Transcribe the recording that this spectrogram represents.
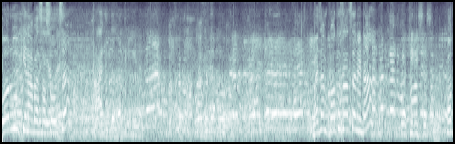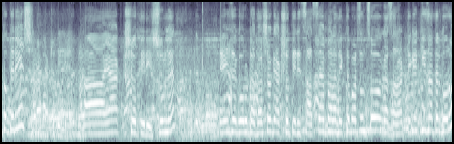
গরু কিনা বেচা চলছে। ভাইজান কত চাচ্ছেন এটা? কত তিরিশ? একশো তিরিশ। শুনলেন? এই যে গরুটা দর্শক একশো তিরিশ চাচ্ছে। আপনারা দেখতে পাচ্ছেন চৌগাছার হাট থেকে কি জাতের গরু?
